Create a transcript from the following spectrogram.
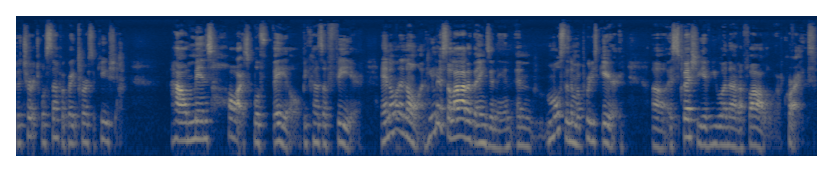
the church will suffer great persecution. How men's hearts will fail because of fear, and on and on. He lists a lot of things in there, and, and most of them are pretty scary, uh, especially if you are not a follower of Christ.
